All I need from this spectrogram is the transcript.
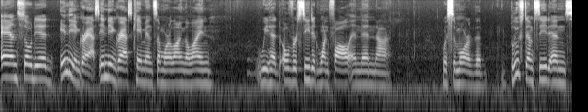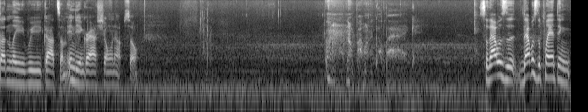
And so did Indian grass. Indian grass came in somewhere along the line. We had overseeded one fall and then uh, with some more of the blue stem seed and suddenly we got some Indian grass showing up. So, nope, I want to go back. So that was the that was the planting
